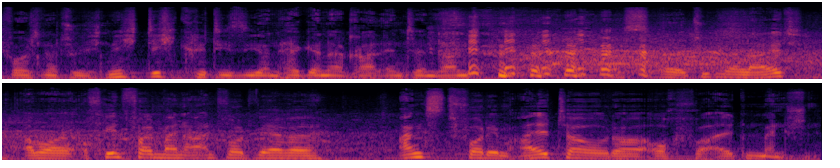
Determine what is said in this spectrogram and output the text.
Ich wollte natürlich nicht dich kritisieren, Herr Generalintendant. das äh, tut mir leid. Aber auf jeden Fall meine Antwort wäre Angst vor dem Alter oder auch vor alten Menschen.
